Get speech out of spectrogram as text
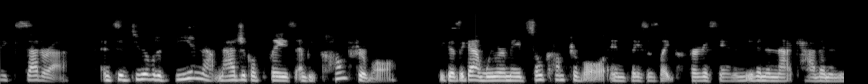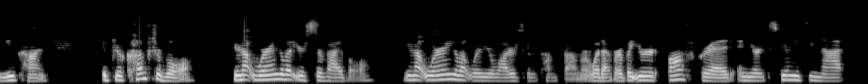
etc. And so to be able to be in that magical place and be comfortable, because again, we were made so comfortable in places like Kyrgyzstan and even in that cabin in the Yukon. If you're comfortable, you're not worrying about your survival. You're not worrying about where your water's going to come from or whatever, but you're off grid and you're experiencing that.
